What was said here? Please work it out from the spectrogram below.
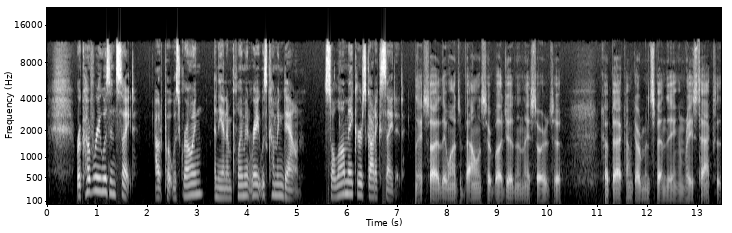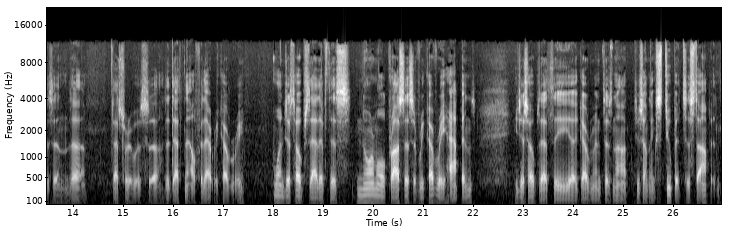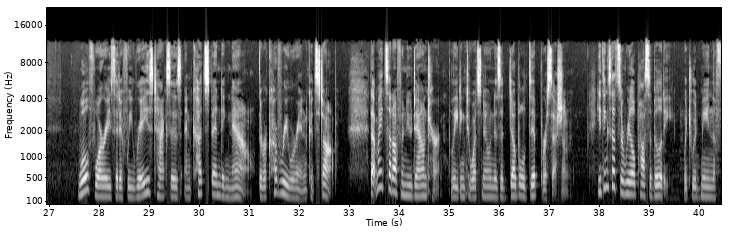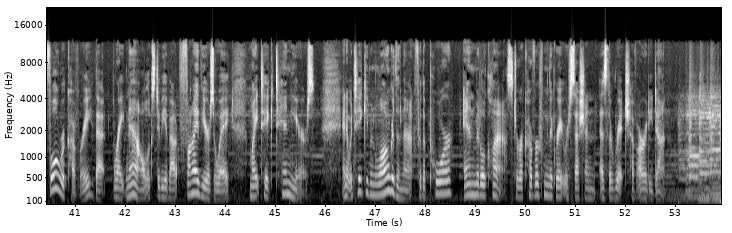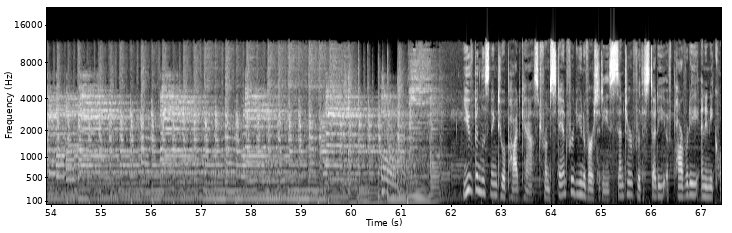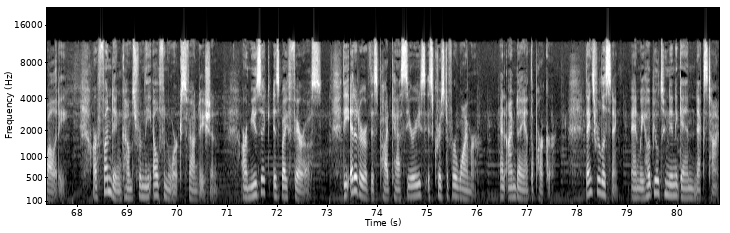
Recovery was in sight, output was growing, and the unemployment rate was coming down. So lawmakers got excited. They decided they wanted to balance their budget and they started to cut back on government spending and raise taxes, and uh, that sort of was uh, the death knell for that recovery. One just hopes that if this normal process of recovery happens, you just hope that the uh, government does not do something stupid to stop it. Wolff worries that if we raise taxes and cut spending now, the recovery we're in could stop. That might set off a new downturn, leading to what's known as a double dip recession. He thinks that's a real possibility, which would mean the full recovery, that right now looks to be about five years away, might take 10 years. And it would take even longer than that for the poor and middle class to recover from the Great Recession as the rich have already done. You've been listening to a podcast from Stanford University's Center for the Study of Poverty and Inequality. Our funding comes from the Elfenworks Foundation. Our music is by Pharos. The editor of this podcast series is Christopher Weimer, and I'm Diantha Parker. Thanks for listening, and we hope you'll tune in again next time.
